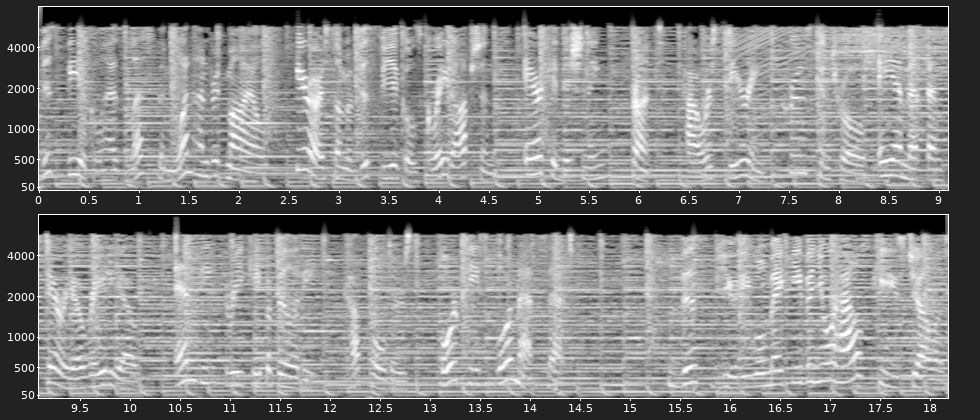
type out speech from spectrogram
This vehicle has less than 100 miles. Here are some of this vehicle's great options. Air conditioning, front, power steering, cruise control, AM FM stereo radio, MP3 capability, cup holders, four-piece floor mat set. This beauty will make even your house keys jealous.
